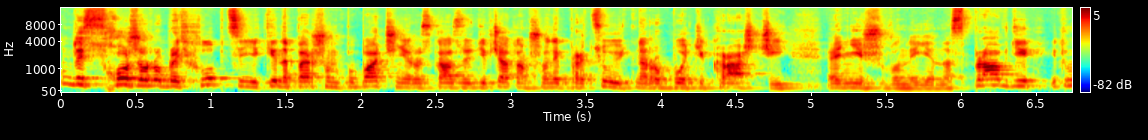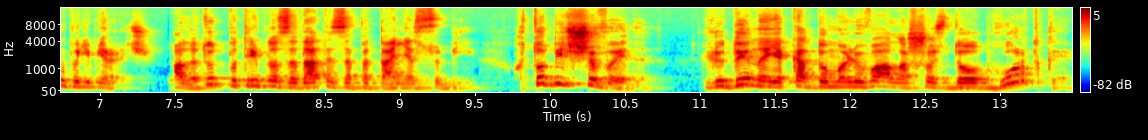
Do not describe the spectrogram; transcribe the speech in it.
Ну, десь схоже роблять хлопці, які на першому побаченні розказують дівчатам, що вони працюють на роботі кращій, е, ніж вони є насправді, і тому подібні речі. Але тут потрібно задати запитання собі: хто більше винен? Людина, яка домалювала щось до обгортки,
